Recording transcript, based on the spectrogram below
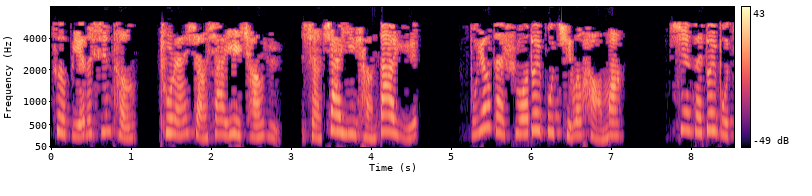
特别的心疼。突然想下一场雨，想下一场大雨。不要再说对不起了，好吗？现在对不起。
